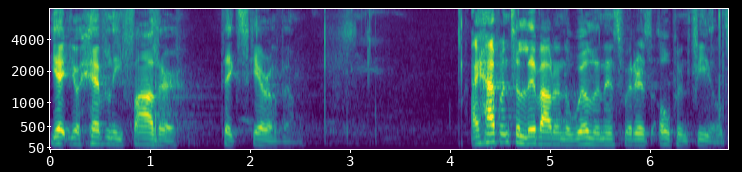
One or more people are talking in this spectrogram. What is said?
yet your heavenly Father takes care of them. I happen to live out in the wilderness where there's open fields.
